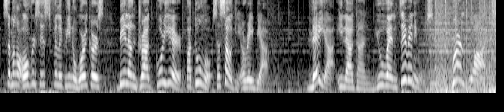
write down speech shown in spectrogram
sa mga overseas Filipino workers bilang drug courier patungo sa Saudi Arabia. Leia Ilagan, UNTV News, Worldwide.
